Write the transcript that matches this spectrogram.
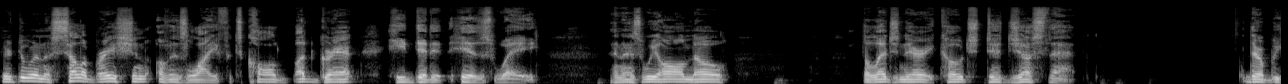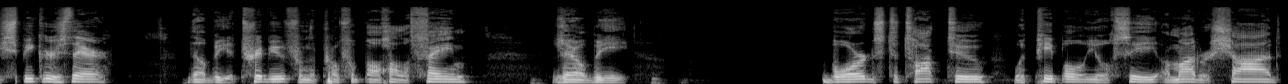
They're doing a celebration of his life. It's called Bud Grant. He did it his way. And as we all know, the legendary coach did just that. There'll be speakers there. There'll be a tribute from the Pro Football Hall of Fame. There'll be boards to talk to with people. You'll see Ahmad Rashad,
